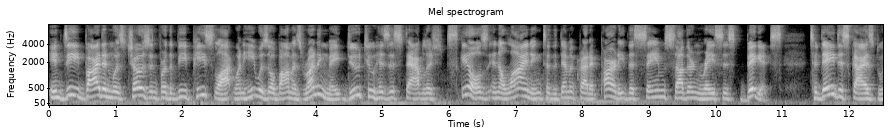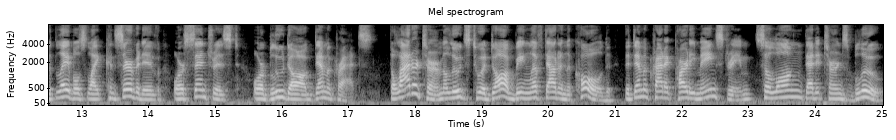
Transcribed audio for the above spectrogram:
Indeed, Biden was chosen for the VP slot when he was Obama's running mate due to his established skills in aligning to the Democratic Party the same Southern racist bigots, today disguised with labels like conservative or centrist or blue dog Democrats. The latter term alludes to a dog being left out in the cold, the Democratic Party mainstream, so long that it turns blue.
